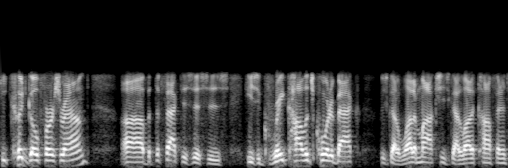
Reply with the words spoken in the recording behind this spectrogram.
he could go first round, uh, but the fact is, this is he's a great college quarterback who's got a lot of moxie, he's got a lot of confidence.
